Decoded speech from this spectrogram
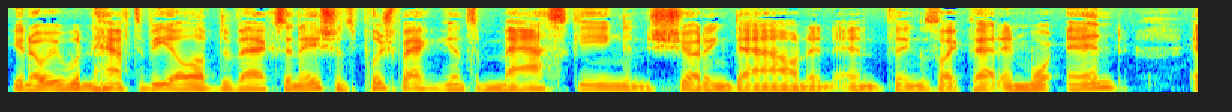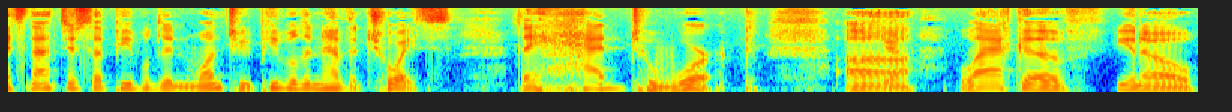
you know, it wouldn't have to be all up to vaccinations. Pushback against masking and shutting down and, and things like that. And more, and it's not just that people didn't want to; people didn't have the choice. They had to work. Uh, yeah. Lack of, you know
